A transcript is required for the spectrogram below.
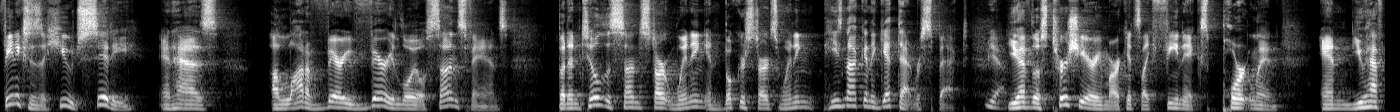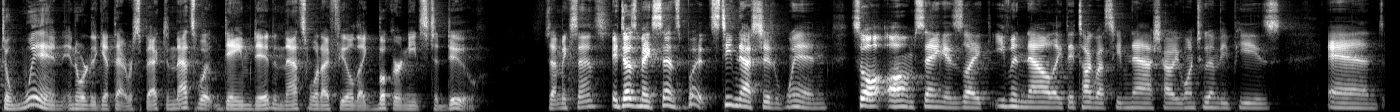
Phoenix is a huge city and has a lot of very very loyal Suns fans. But until the Suns start winning and Booker starts winning, he's not going to get that respect. Yeah. You have those tertiary markets like Phoenix, Portland, and you have to win in order to get that respect. And that's what Dame did, and that's what I feel like Booker needs to do. Does that make sense? It does make sense, but Steve Nash did win. So all, all I'm saying is like even now, like they talk about Steve Nash, how he won two MVPs and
